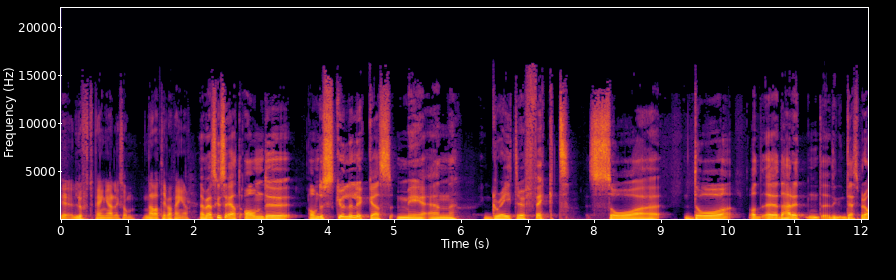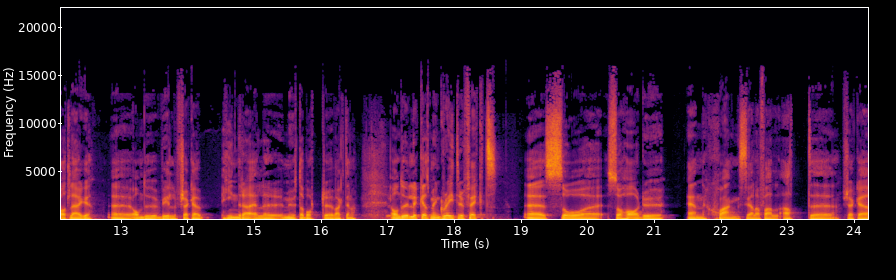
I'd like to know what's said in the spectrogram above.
luftpengar liksom, narrativa pengar. Nej, men jag skulle säga att om du, om du skulle lyckas med en greater effect så då, och eh, det här är ett desperat läge eh, om du vill försöka hindra eller muta bort eh, vakterna. Om du lyckas med en greater effect så, så har du en chans i alla fall att försöka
